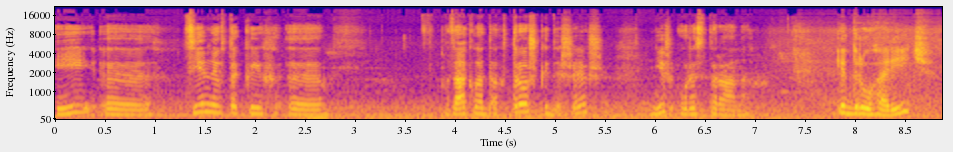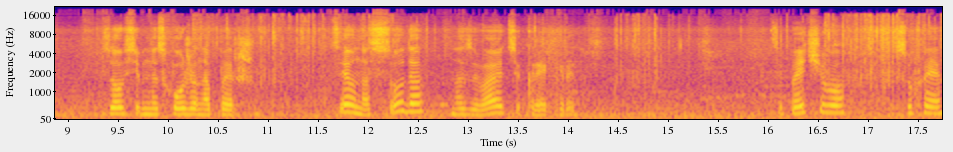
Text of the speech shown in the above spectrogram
І е, ціни в таких е, закладах трошки дешевше, ніж у ресторанах. І друга річ, зовсім не схожа на першу. Це у нас сода, називаються крекери. Це печиво сухе,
